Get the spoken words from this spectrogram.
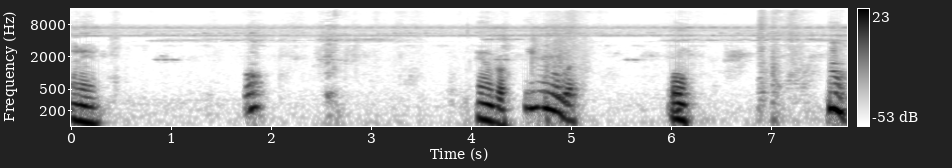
ano yun? Oh? Ayun bro. Tingnan mo ba? Oh, Hmm.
